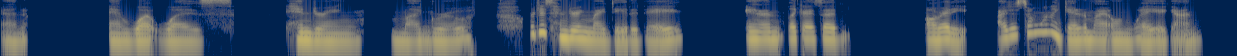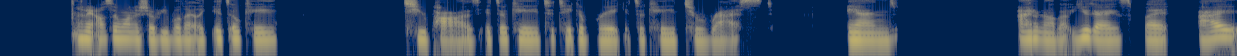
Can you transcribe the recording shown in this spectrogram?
and and what was hindering my growth or just hindering my day to day. And like I said already, I just don't want to get in my own way again. And I also want to show people that like it's okay to pause. It's okay to take a break. It's okay to rest. And I don't know about you guys, but I,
